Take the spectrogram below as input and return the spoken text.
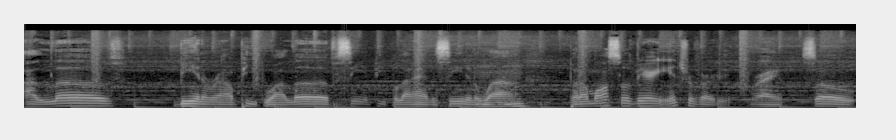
I love being around people. I love seeing people that I haven't seen in a while. Mhm. But I'm also very introverted. Right. So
